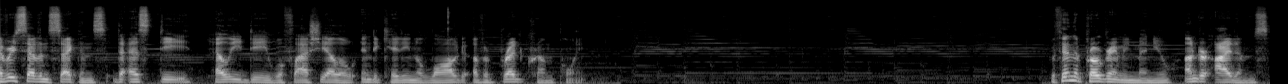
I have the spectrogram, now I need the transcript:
Every 7 seconds, the SD LED will flash yellow indicating a log of a breadcrumb point. Within the programming menu, under Items,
